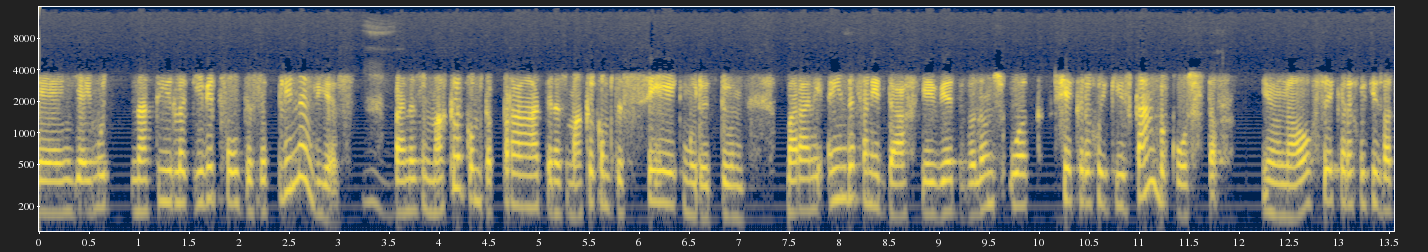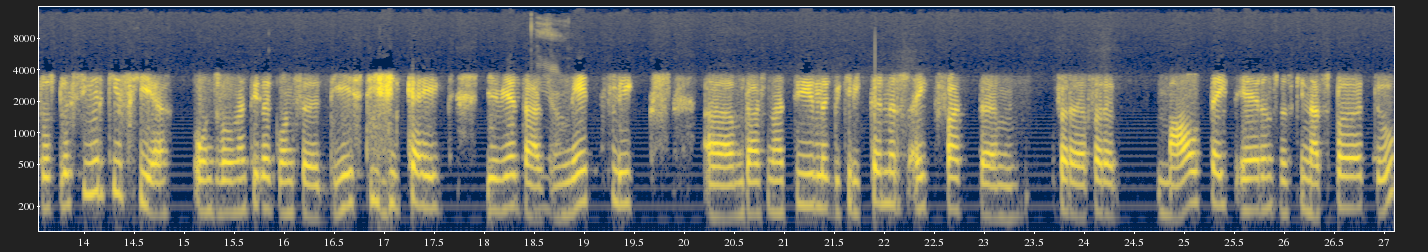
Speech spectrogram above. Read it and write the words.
en jy moet natuurlik, jy weet, vol dissipline wees. Hmm. Want dit is maklik om te praat en dit is maklik om te sê ek moet dit doen, maar aan die einde van die dag, jy weet, wil ons ook sekere goedjies kan bekostig you know, sekere goedjies wat ons plesiertjies gee. Ons wil natuurlik ons DStv kyk. Jy weet daar's ja. Netflix. Ehm um, daar's natuurlik bietjie die kinders uitvat ehm um, vir 'n vir 'n maaltyd eers, miskien na Spur toe.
